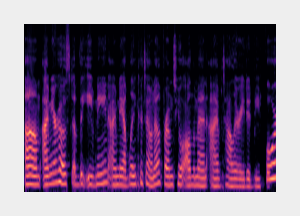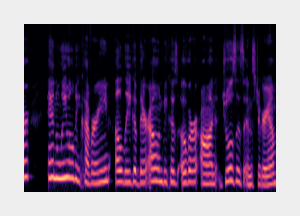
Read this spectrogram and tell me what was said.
Um, I'm your host of the evening. I'm Natalie Katona from To All the Men I've Tolerated Before, and we will be covering A League of Their Own because over on Jules's Instagram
